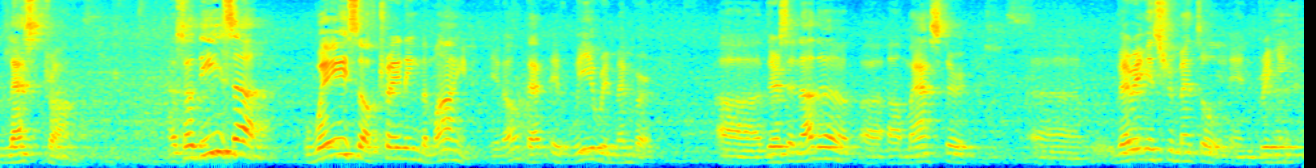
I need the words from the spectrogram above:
less drama. And so these are ways of training the mind. You know that if we remember, uh, there's another uh, master, uh, very instrumental in bringing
